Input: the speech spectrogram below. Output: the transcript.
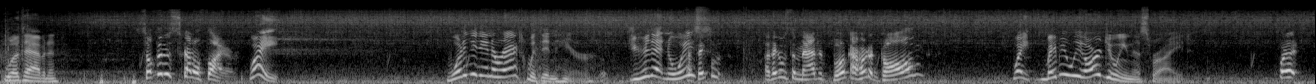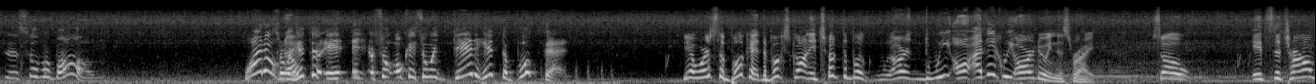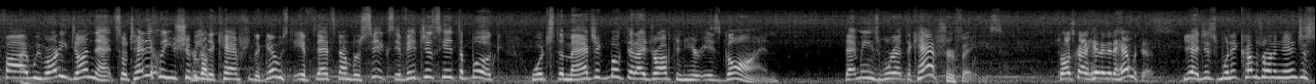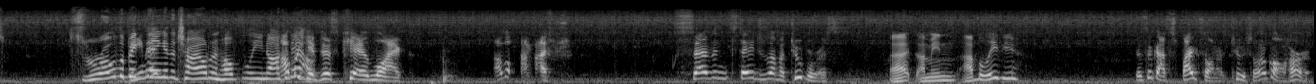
What's happening? Something is set on fire. Wait. What did it interact with in here? Did you hear that I noise? think, was, I think it was the magic book. I heard a gong, Wait, maybe we are doing this right. but the silver bomb. Well, I don't So know. it hit the. It, it, so okay, so it did hit the book then. yeah, where's the book at? The book's gone. It took the book. We are, we are. I think we are doing this right. So, it's the turn on five. We've already done that. So technically, you should be the capture the ghost. If that's number six, if it just hit the book, which the magic book that I dropped in here is gone, that means we're at the capture phase. So I just got to hit it in the head with this. Yeah, just when it comes running in, just throw the big Beam thing it? at the child and hopefully knock I'm it gonna give this kid like, I'm a, I, I, seven stages of a tuberous. Uh, I mean, I believe you. This thing got spikes on it too, so it's gonna hurt.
